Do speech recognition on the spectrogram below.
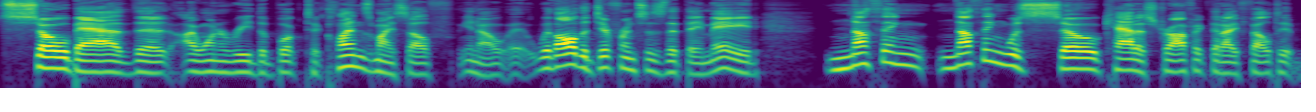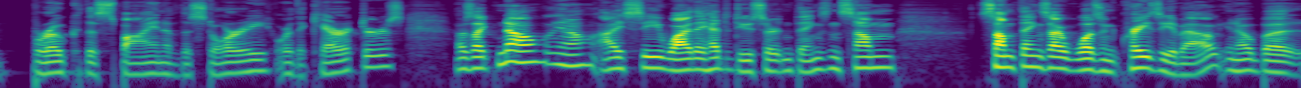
so bad that I want to read the book to cleanse myself. You know, eh, with all the differences that they made, nothing nothing was so catastrophic that I felt it broke the spine of the story or the characters. I was like, no, you know, I see why they had to do certain things, and some some things I wasn't crazy about, you know, but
